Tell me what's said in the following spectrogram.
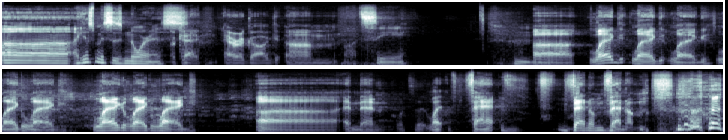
Uh, I guess Mrs. Norris. Okay, Aragog. Um, Let's see. uh, leg, leg, leg, leg, leg, leg, leg, leg, uh, and then what's it like? Fa- venom, venom.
